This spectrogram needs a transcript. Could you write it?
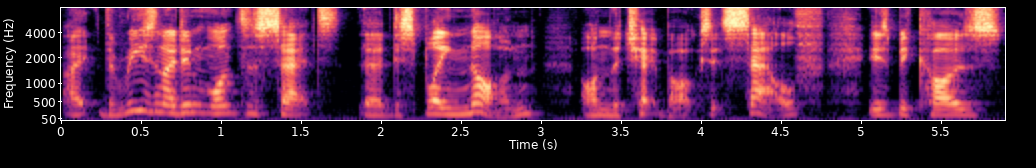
I, the reason I didn't want to set uh, display none on the checkbox itself is because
